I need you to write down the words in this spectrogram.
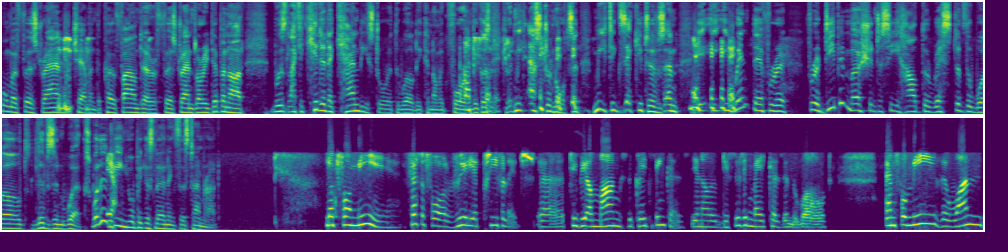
former FirstRand chairman, the co-founder of FirstRand, Laurie Dippenaar, was like a kid at a candy store at the World Economic Forum because he would meet astronauts and meet executives, and he, he- he went there for a for a deep immersion to see how the rest of the world lives and works. What have Yeah. been your biggest learnings this time around? Look, for me, first of all, really a privilege uh, to be amongst the great thinkers, you know, decision makers in the world. And for me, the one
